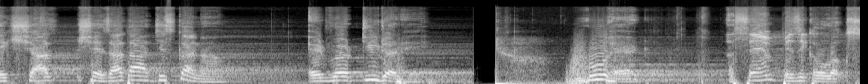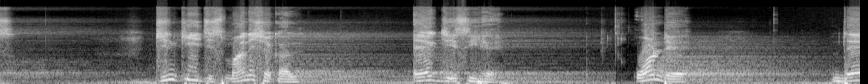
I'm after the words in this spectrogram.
ایک شہزادہ جس کا نام ایڈورڈ ٹیوڈر ہے۔ Who had same physical looks جن کی جسمانی شکل ایک جیسی ہے۔ One day they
